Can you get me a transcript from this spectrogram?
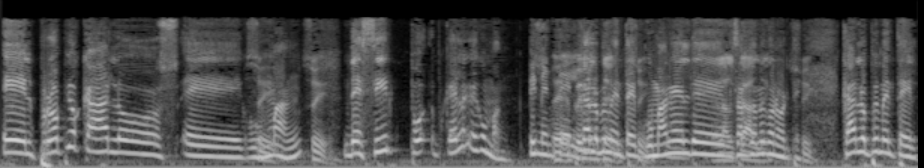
el propio Carlos eh, Guzmán, sí. decir, por- ¿qué es es Guzmán? Pimentel. Eh, Carlos Pimentel, sí. Guzmán es el de El Santo Domingo Norte. sí. Carlos Pimentel,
